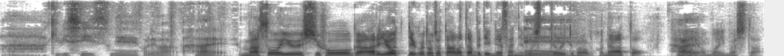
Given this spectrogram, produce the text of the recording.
ああ、厳しいですね、これは。はい。まあ、そういう手法があるよっていうことをちょっと改めて皆さんにも知っておいてもらおうかなと、はいええはい思いました。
